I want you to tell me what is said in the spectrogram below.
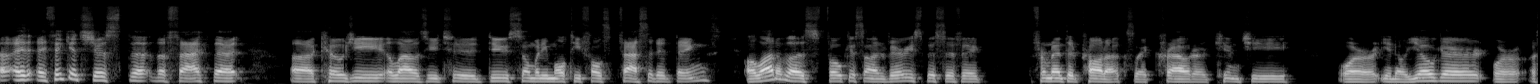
I, I think it's just the the fact that uh, Koji allows you to do so many multifaceted things. A lot of us focus on very specific fermented products like kraut or kimchi or you know yogurt or a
